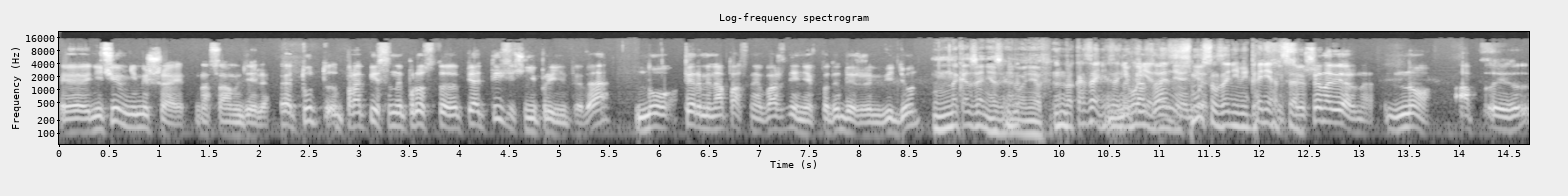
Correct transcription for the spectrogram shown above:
Э, Ничего им не мешает, на самом деле. Э, Тут прописаны просто 5 тысяч не приняты, да? Но термин «опасное вождение» в ПДД же введен. Наказания за него нет. Наказания за него нет. Наказания Смысл нет. за ними гоняться. Совершенно верно. Но а, э,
